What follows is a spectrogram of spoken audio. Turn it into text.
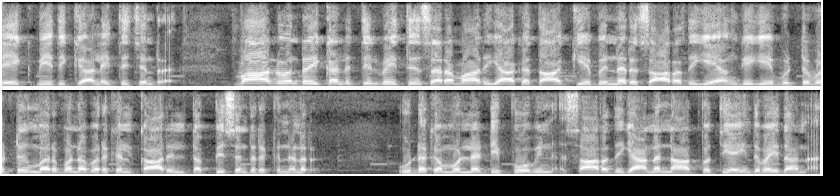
லேக் வீதிக்கு அழைத்துச் சென்ற வாள் ஒன்றை கழுத்தில் வைத்து சரமாரியாக தாக்கிய பின்னர் சாரதியை அங்கேயே விட்டுவிட்டு மர்ம நபர்கள் காரில் தப்பி சென்றிருக்கின்றனர். உடகமுள்ள டிப்போவின் சாரதியான நாற்பத்தி ஐந்து வயதான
